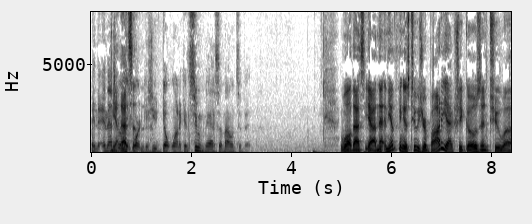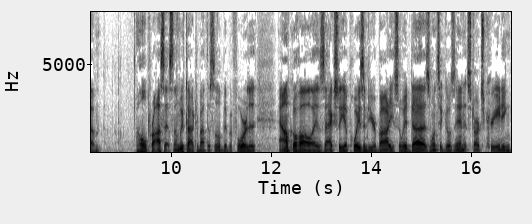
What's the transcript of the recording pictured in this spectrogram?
And, and that's Yeah, really that's- important because you don't want to consume mass amounts of it. Well, that's yeah, and, that, and the other thing is too is your body actually goes into um, a whole process, and we've talked about this a little bit before. That alcohol is actually a poison to your body, so it does once it goes in, it starts creating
